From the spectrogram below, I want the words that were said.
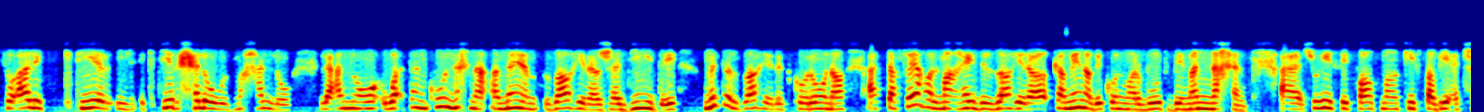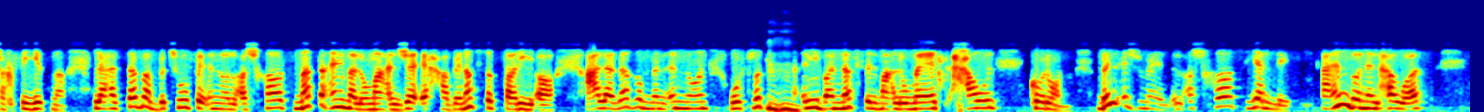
سؤالك كثير كثير حلو وبمحله لأنه وقت نكون نحن أمام ظاهرة جديدة مثل ظاهرة كورونا التفاعل مع هذه الظاهرة كمان بيكون مربوط بمن نحن. آه شو هي صفاتنا؟ كيف طبيعة شخصيتنا؟ لهالسبب بتشوفي إنه الأشخاص ما تعاملوا مع الجائحة بنفس الطريقة على الرغم من إنهم وصلت تقريبا نفس المعلومات حول كورونا. بالإجمال الأشخاص يلي عندهم الهوس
